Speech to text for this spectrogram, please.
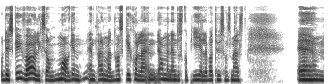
och det ska ju vara liksom magen, ändtarmen. Han ska ju kolla en ja, men endoskopi eller vad tusan som helst. Um,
